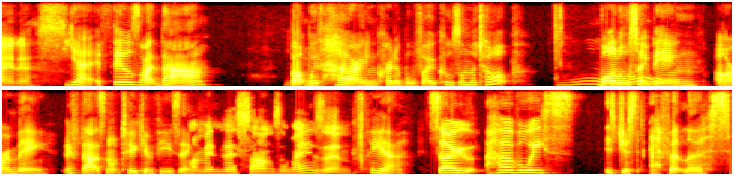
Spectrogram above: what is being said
playlist. Yeah, it feels like that, but with her incredible vocals on the top, Ooh, while also cool. being R and B. If that's not too confusing. I mean, this sounds amazing. Yeah. So her voice is just effortless.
